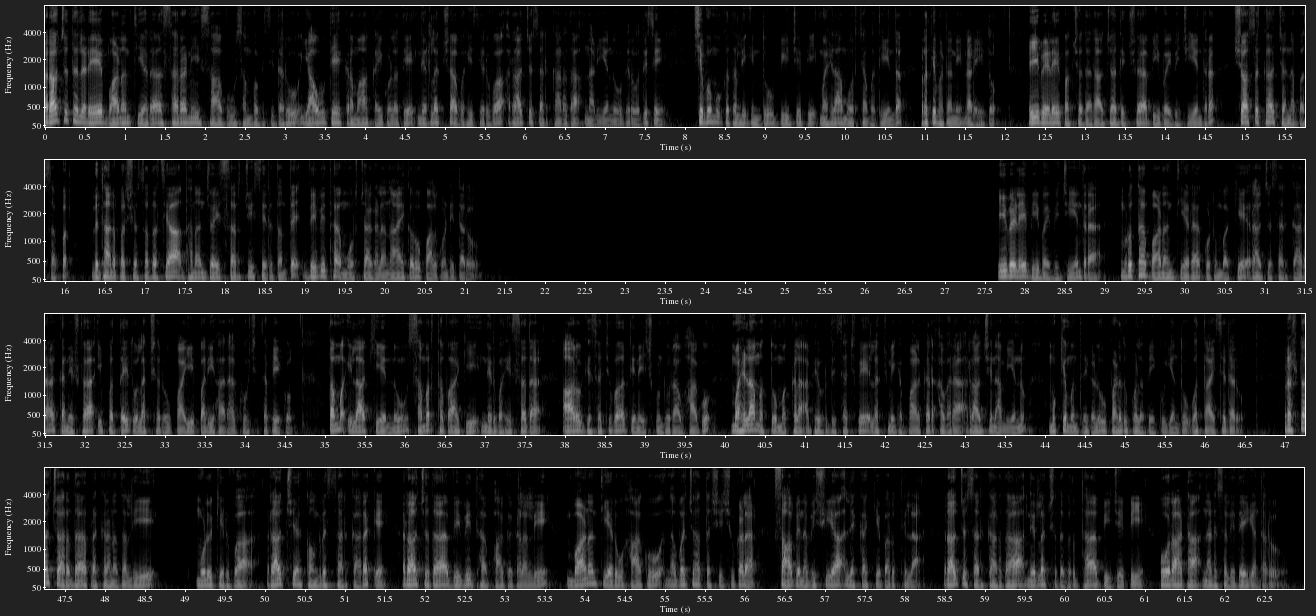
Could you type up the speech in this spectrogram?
ರಾಜ್ಯದೆಲ್ಲೆಡೆ ಬಾಣಂತಿಯರ ಸರಣಿ ಸಾವು ಸಂಭವಿಸಿದರೂ ಯಾವುದೇ ಕ್ರಮ ಕೈಗೊಳ್ಳದೆ ನಿರ್ಲಕ್ಷ್ಯ ವಹಿಸಿರುವ ರಾಜ್ಯ ಸರ್ಕಾರದ ನಡೆಯನ್ನು ವಿರೋಧಿಸಿ ಶಿವಮೊಗ್ಗದಲ್ಲಿ ಇಂದು ಬಿಜೆಪಿ ಮಹಿಳಾ ಮೋರ್ಚಾ ವತಿಯಿಂದ ಪ್ರತಿಭಟನೆ ನಡೆಯಿತು. ಈ ವೇಳೆ ಪಕ್ಷದ ರಾಜ್ಯಾಧ್ಯಕ್ಷ ಬಿವೈ ವಿಜಯೇಂದ್ರ, ಶಾಸಕ ಚನ್ನಬಸಪ್ಪ ವಿಧಾನಪರಿಷತ್ ಸದಸ್ಯ ಧನಂಜಯ್ ಸರ್ಜಿ ಸೇರಿದಂತೆ ವಿವಿಧ ಮೋರ್ಚಾಗಳ ನಾಯಕರು ಪಾಲ್ಗೊಂಡಿದ್ದರು. ಈ ವೇಳೆ ಬಿವೈ ವಿಜಯೇಂದ್ರ ಮೃತ ಬಾಣಂತಿಯರ ಕುಟುಂಬಕ್ಕೆ ರಾಜ್ಯ ಸರ್ಕಾರ ಕನಿಷ್ಠ ಇಪ್ಪತ್ತೈದು ಲಕ್ಷ ರೂಪಾಯಿ ಪರಿಹಾರ ಘೋಷಿಸಬೇಕು. ತಮ್ಮ ಇಲಾಖೆಯನ್ನು ಸಮರ್ಥವಾಗಿ ನಿರ್ವಹಿಸದ ಆರೋಗ್ಯ ಸಚಿವ ದಿನೇಶ್ ಗುಂಡೂರಾವ್ ಹಾಗೂ ಮಹಿಳಾ ಮತ್ತು ಮಕ್ಕಳ ಅಭಿವೃದ್ಧಿ ಸಚಿವೆ ಲಕ್ಷ್ಮೀ ಹೆಬ್ಬಾಳ್ಕರ್ ಅವರ ರಾಜೀನಾಮೆಯನ್ನು ಮುಖ್ಯಮಂತ್ರಿಗಳು ಪಡೆದುಕೊಳ್ಳಬೇಕು ಎಂದು ಒತ್ತಾಯಿಸಿದರು. ಭ್ರಷ್ಟಾಚಾರದ ಪ್ರಕರಣದಲ್ಲಿ ಮುಳುಗಿರುವ ರಾಜ್ಯ ಕಾಂಗ್ರೆಸ್ ಸರ್ಕಾರಕ್ಕೆ ರಾಜ್ಯದ ವಿವಿಧ ಭಾಗಗಳಲ್ಲಿ ಬಾಣಂತಿಯರು ಹಾಗೂ ನವಜಾತ ಶಿಶುಗಳ ಸಾವಿನ ವಿಷಯ ಲೆಕ್ಕಕ್ಕೆ ಬರುತ್ತಿಲ್ಲ. ರಾಜ್ಯ ಸರ್ಕಾರದ ನಿರ್ಲಕ್ಷ್ಯದ ವಿರುದ್ಧ ಬಿಜೆಪಿ ಹೋರಾಟ ನಡೆಸಲಿದೆ ಎಂದರು.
